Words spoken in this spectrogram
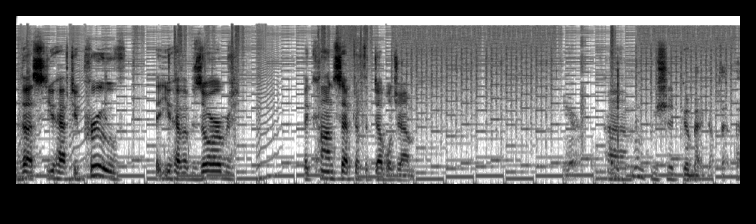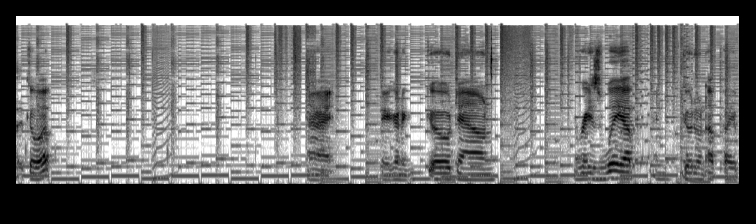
Thus, you have to prove that you have absorbed the concept of the double jump. Here. Um, we should go back up that pipe. go up. All right, you're gonna go down, raise way up, and go to an up pipe.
